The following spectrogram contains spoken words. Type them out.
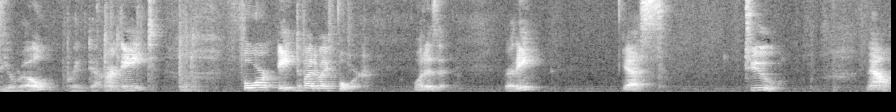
0. Bring down our 8. 4, 8 divided by 4. What is it? Ready? Yes. 2. Now,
